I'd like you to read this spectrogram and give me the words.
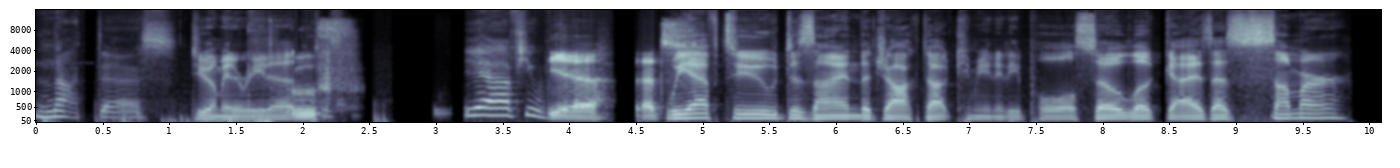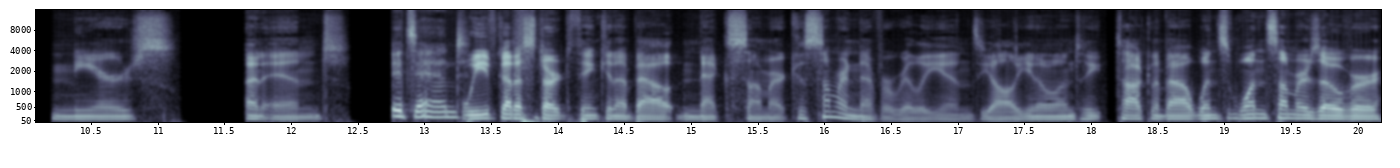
not this. Do you want me to read it. it? Oof. Yeah, if you. would. Yeah, that's We have to design the Jock Doc community pool. So, look, guys, as summer nears an end, It's end. we've got to start thinking about next summer because summer never really ends, y'all. You know what I'm t- talking about? When s- one summer's over,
